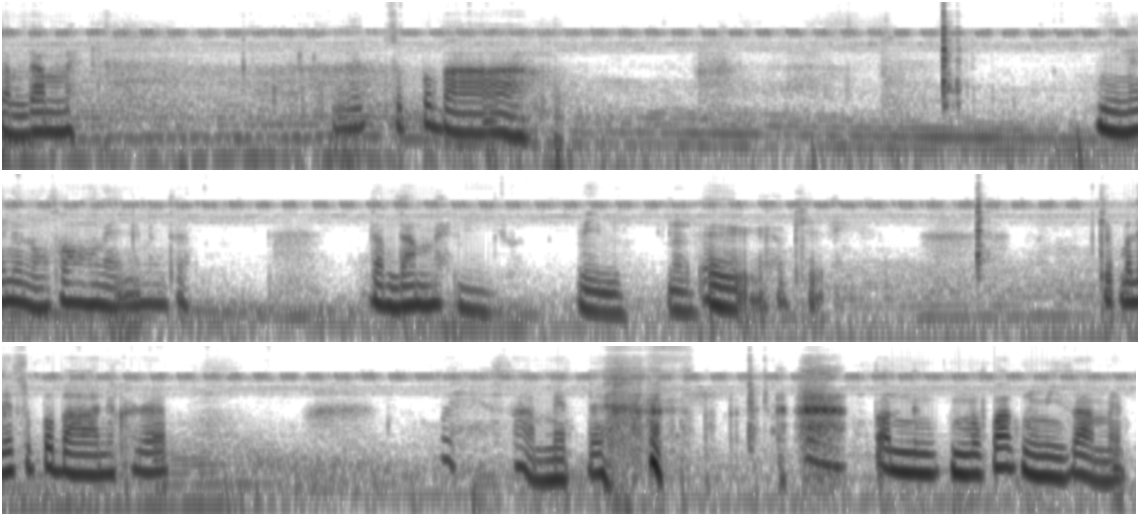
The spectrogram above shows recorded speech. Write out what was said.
ดำดำๆไหมเม็ดซุปเปอร์บาร์มีไหมในหลงซ่องข้างในนี่มันจะดำดำๆไหมมีมีมีนั่นเออโอเค เก็บเมล็ดซุปเปอร์บาร์นะครับโอ้ยสามเม็ดเลยตอนหนึ่งมากๆมันมีสามเม็ดอืม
